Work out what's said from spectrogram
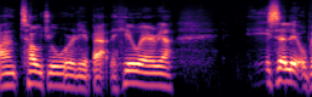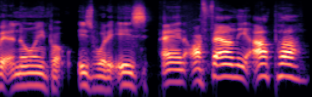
I told you already about the heel area. It's a little bit annoying but is what it is and I found the upper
